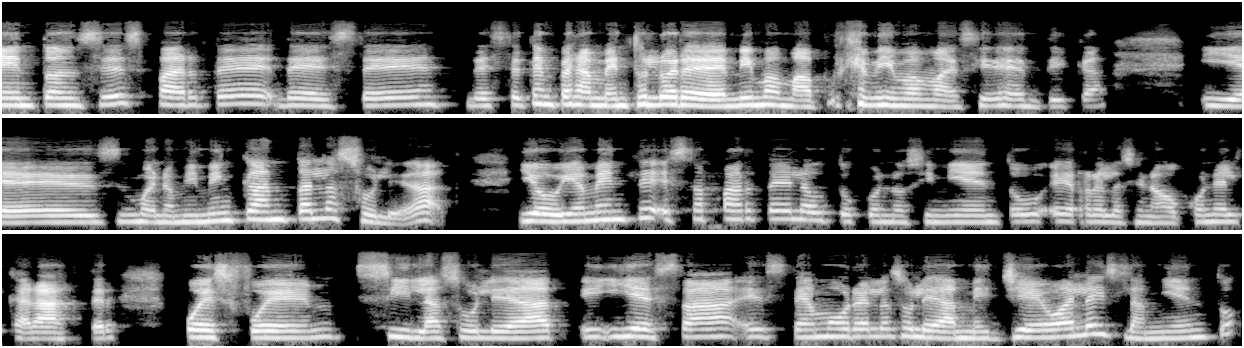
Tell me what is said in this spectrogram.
Entonces, parte de, este, de este temperamento lo heredé de mi mamá, porque mi mamá es idéntica, y es, bueno, a mí me encanta la soledad. Y obviamente esta parte del autoconocimiento eh, relacionado con el carácter, pues fue, si la soledad y esta, este amor a la soledad me lleva al aislamiento,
